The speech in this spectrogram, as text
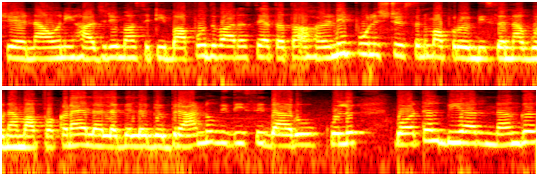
શહેરનાઓની હાજરીમાં સિટી બાપોદ, વારસિયા તથા હરણી પોલીસ સ્ટેશનમાં પ્રોહિબિશનના ગુનામાં પકડાયેલા અલગ અલગ બ્રાન્ડનો વિદેશી દારૂ, કુલ બોટલ, બિયાર, નંગ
